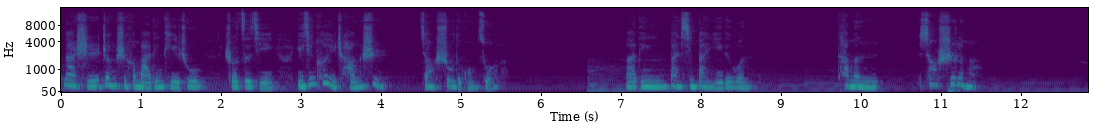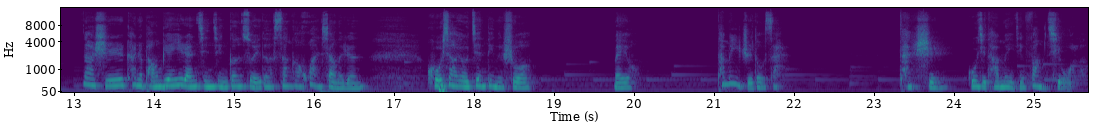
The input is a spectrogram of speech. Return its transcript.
纳什正是和马丁提出说自己已经可以尝试教书的工作了。马丁半信半疑地问：“他们消失了吗？”纳什看着旁边依然紧紧跟随的三个幻象的人。苦笑又坚定地说：“没有，他们一直都在。但是估计他们已经放弃我了。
